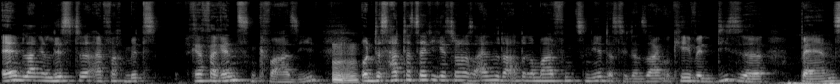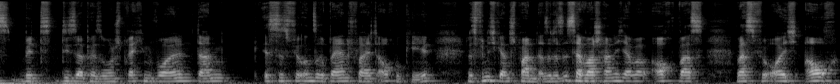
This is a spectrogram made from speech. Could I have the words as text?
ellenlange Liste einfach mit Referenzen quasi. Mhm. Und das hat tatsächlich jetzt schon das ein oder andere Mal funktioniert, dass sie dann sagen, okay, wenn diese Bands mit dieser Person sprechen wollen, dann ist es für unsere Band vielleicht auch okay. Das finde ich ganz spannend. Also das ist ja wahrscheinlich aber auch was, was für euch auch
